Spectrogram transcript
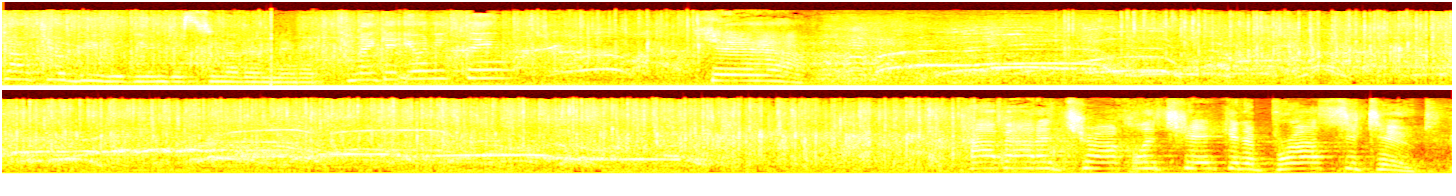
doctor will be with you in just another minute. Can I get you anything? Yeah. How about a chocolate shake and a prostitute?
